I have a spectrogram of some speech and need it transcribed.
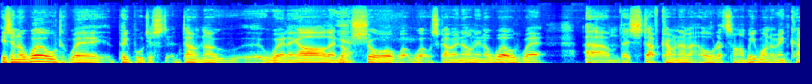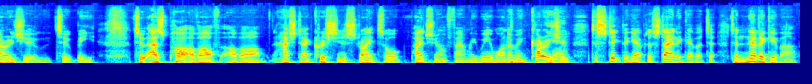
is in a world where people just don't know uh, where they are. They're yeah. not sure what what's going on. In a world where um, there's stuff coming out all the time. We want to encourage you to be, to as part of our of our hashtag Christian Straight Talk Patreon family. We want to encourage yeah. you to stick together, to stay together, to to never give up,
